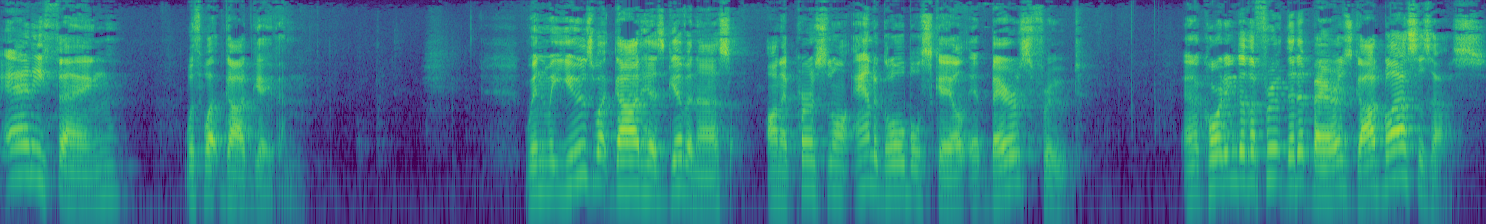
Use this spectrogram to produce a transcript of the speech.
anything with what God gave him. When we use what God has given us on a personal and a global scale, it bears fruit and according to the fruit that it bears, God blesses us.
